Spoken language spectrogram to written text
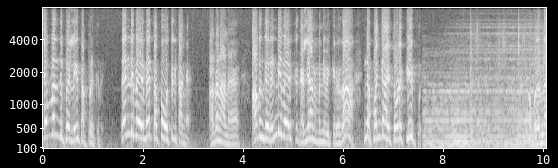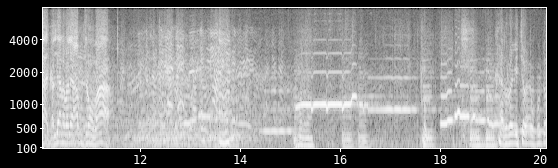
செவ்வந்தி பேர்லயும் தப்பு இருக்குது. ரெண்டு பேருமே தப்ப ஒத்துக்கிட்டாங்க. அதனால அவங்க ரெண்டு பேருக்கு கல்யாணம் பண்ணி வைக்கிறதா இந்த பஞ்சாயத்தோட தீர்ப்பு. அப்புறம் என்ன? கல்யாண வேலையை ஆரம்பிச்சிருவோம் வா. అరవై ఇచ్చి రాకపోతే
